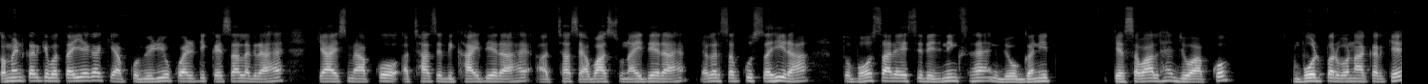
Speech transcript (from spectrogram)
कमेंट करके बताइएगा कि आपको वीडियो क्वालिटी कैसा लग रहा है, क्या इसमें आपको अच्छा से दिखाई दे रहा है अच्छा से आवाज़ सुनाई दे रहा है। अगर सब कुछ सही रहा तो बहुत सारे ऐसे रीजनिंग्स हैं जो गणित के सवाल हैं, जो आपको बोर्ड पर बना करके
